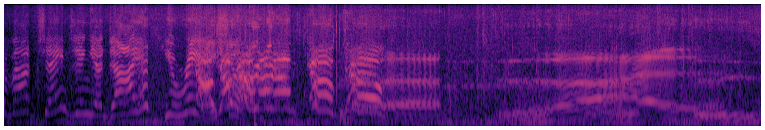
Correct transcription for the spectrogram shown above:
about changing your diet? You really should. О, да! Зомби-апокалипсис! Oh, we'll never get anywhere unless you push those fellas out of the way. Walk up behind one of them. Now give them a gentle shove in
